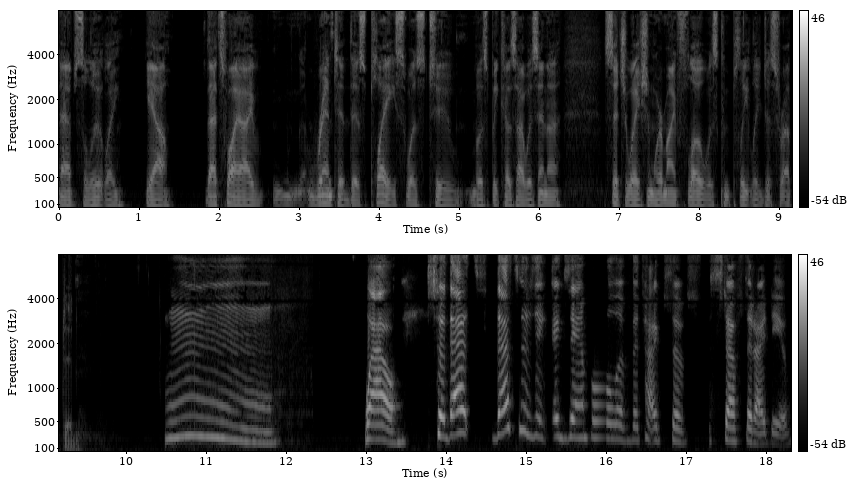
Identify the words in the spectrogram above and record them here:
Absolutely. Yeah. That's why I rented this place was to was because I was in a situation where my flow was completely disrupted. Mm. Wow. So that's that's an example of the types of stuff that I do.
